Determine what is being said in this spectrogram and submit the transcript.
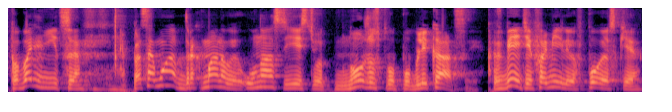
По больнице. По самой Абдрахмановой у нас есть вот множество публикаций. Вбейте фамилию в поиске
